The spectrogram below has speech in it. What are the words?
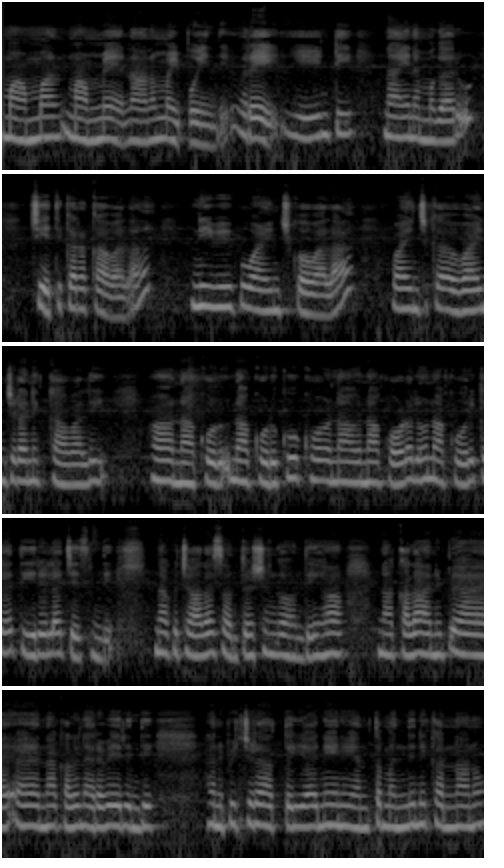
మా అమ్మ మా అమ్మే నానమ్మ అయిపోయింది. రే ఏంటి నాయనమ్మ గారు? చేతికర్ర కావాలా? నీ వీపు వాయించుకోవాలా? వాయించుక వాయించడానికి కావాలి? నా కొడు నా కొడుకు కో నా నా కోడలు నా కోరిక తీరేలా చేసింది. నాకు చాలా సంతోషంగా ఉంది. హా, నా కళ అనిపి నా కళ నెరవేరింది అనిపించడం అత్తయ్య? నేను ఎంతమందిని కన్నానో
